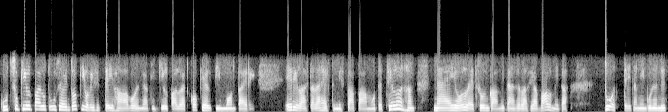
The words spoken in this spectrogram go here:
kutsukilpailut usein. Toki oli sitten ihan avoimiakin kilpailuja, että kokeiltiin monta eri, erilaista lähestymistapaa, mutta et silloinhan nämä ei olleet suinkaan mitään sellaisia valmiita tuotteita niin kuin ne nyt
